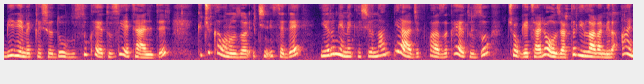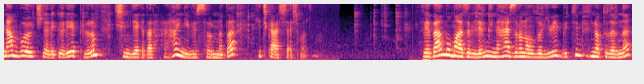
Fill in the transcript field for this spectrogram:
bir yemek kaşığı dolusu kaya tuzu yeterlidir. Küçük kavanozlar için ise de yarım yemek kaşığından birazcık fazla kaya tuzu çok yeterli olacaktır. Yıllardan beri aynen bu ölçülere göre yapıyorum. Şimdiye kadar herhangi bir sorunla da hiç karşılaşmadım. Ve ben bu malzemelerin yine her zaman olduğu gibi bütün püf noktalarını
